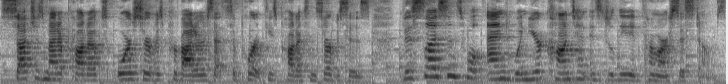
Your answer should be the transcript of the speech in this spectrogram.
such as Meta products or service providers that support these products and services. This license will end when your content is deleted from our systems.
